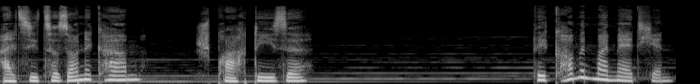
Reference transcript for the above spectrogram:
Als sie zur Sonne kam, sprach diese Willkommen, mein Mädchen.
